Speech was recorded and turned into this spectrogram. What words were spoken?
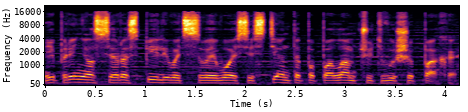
и принялся распиливать своего ассистента пополам чуть выше паха.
